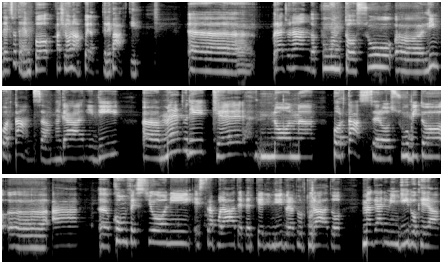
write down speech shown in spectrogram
del suo tempo facevano acque da tutte le parti. Eh, ragionando appunto sull'importanza eh, magari di eh, metodi che non portassero subito eh, a confessioni estrapolate perché l'individuo era torturato, magari un individuo che era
